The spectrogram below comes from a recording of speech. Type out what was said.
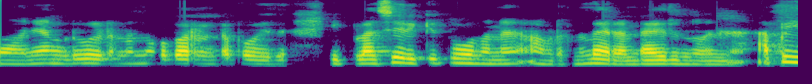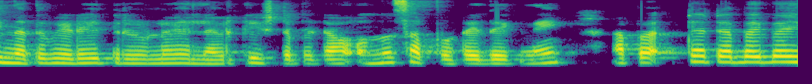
മോനെ അങ്ങോട്ട് വിടണം എന്നൊക്കെ പറഞ്ഞിട്ട് പോയത്. ഇപ്പോഴാ ശരിക്കും തോന്നണേ. അവിടെ നിന്ന് വരണ്ടായിരുന്നു എന്ന്. അപ്പൊ ഇന്നത്തെ വീഡിയോ ഇത്രയുള്ള എല്ലാവർക്കും ഇഷ്ടപ്പെട്ട ഒന്ന് സപ്പോർട്ട് ചെയ്തേക്കണേ. അപ്പൊ ടാറ്റ ബൈ ബൈ.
